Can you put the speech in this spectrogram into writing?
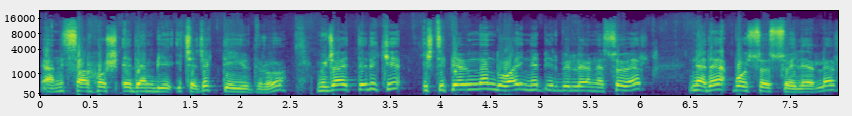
Yani sarhoş eden bir içecek değildir o. Mücahit dedi ki, içtiklerinden dolayı ne birbirlerine söver ne de boş söz söylerler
